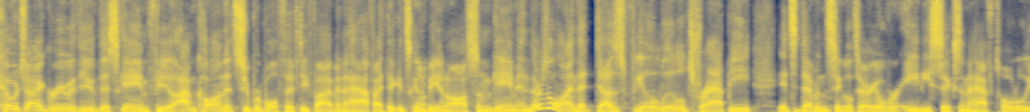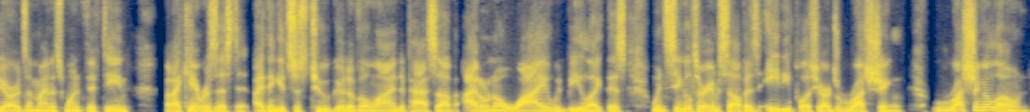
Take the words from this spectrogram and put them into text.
Coach, I agree with you. This game feel I'm calling it Super Bowl 55 and a half. I think it's going to be an awesome game. And there's a line that does feel a little trappy. It's Devin Singletary over 86 and a half total yards at minus 115 but I can't resist it. I think it's just too good of a line to pass up. I don't know why it would be like this when Singletary himself has 80 plus yards rushing, rushing alone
